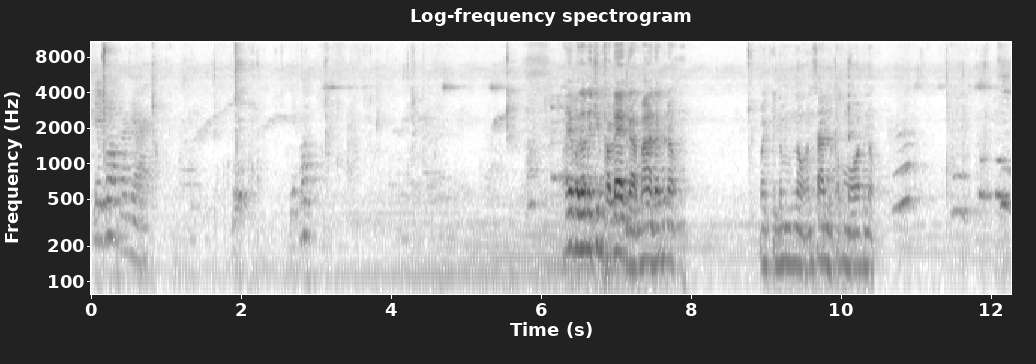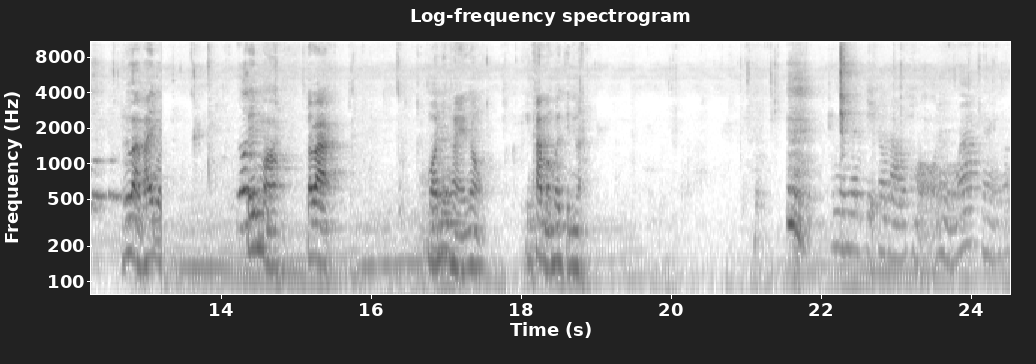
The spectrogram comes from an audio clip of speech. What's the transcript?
เดี๋ยวบอกกันยายเดี๋ยวบอกไอ้พอท่านได้กินข้าวแรกกลับมาได้พี่น้องมากินน้ำน้องอันสั้นกับหมอพี่น้องหรือว่าไพ่เต็มหมอแต่ว่าหมอนึ่งหายน้อง กินข้าวหมอมากินนะมันจิตเราหมอหนึ่งว่าไงวะ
